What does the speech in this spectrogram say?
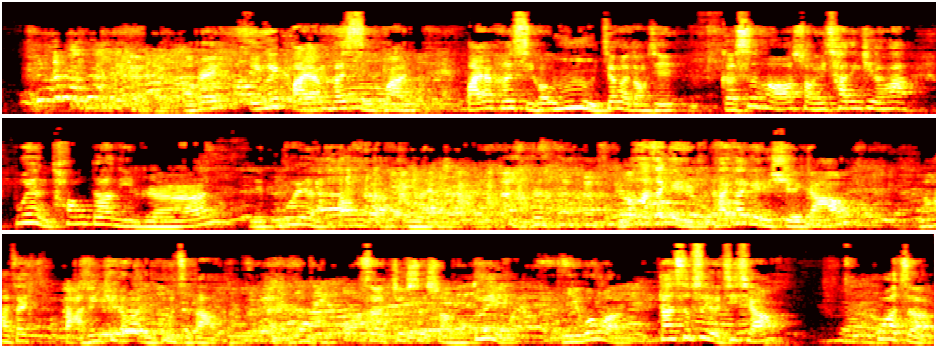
OK，因为白羊很喜欢，白羊很喜欢呜这样的东西，可是哈双鱼插进去的话不会很痛的，你人你不会很痛的，然后他再给你，他再给你雪糕。然后再打进去的话，你不知道，这就是双对。你问我，但是不是有技巧？或者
